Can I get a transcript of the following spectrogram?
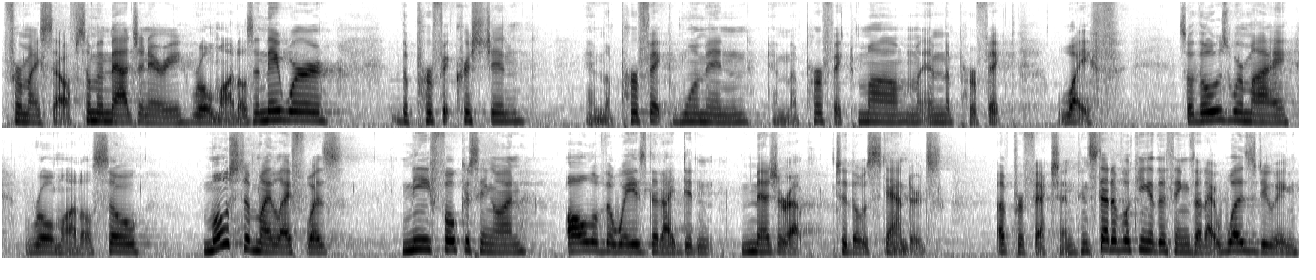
for myself, some imaginary role models. And they were the perfect Christian, and the perfect woman, and the perfect mom, and the perfect wife. So those were my role models. So most of my life was me focusing on all of the ways that I didn't measure up to those standards of perfection. Instead of looking at the things that I was doing,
